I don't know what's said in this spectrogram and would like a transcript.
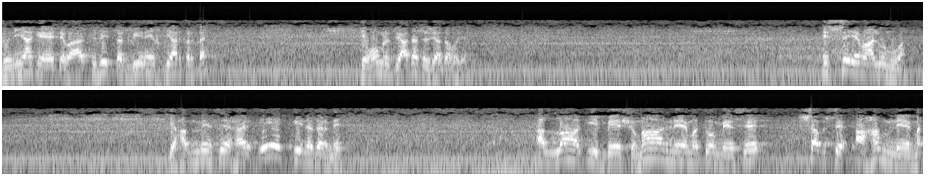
دنیا کے اعتبار سے بھی تدبیریں اختیار کرتا ہے کہ عمر زیادہ سے زیادہ ہو جائے۔ اس سے یہ معلوم ہوا کہ ہم میں سے ہر ایک کی نظر میں اللہ کی بے شمار نعمتوں میں سے سب سے اہم نعمت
